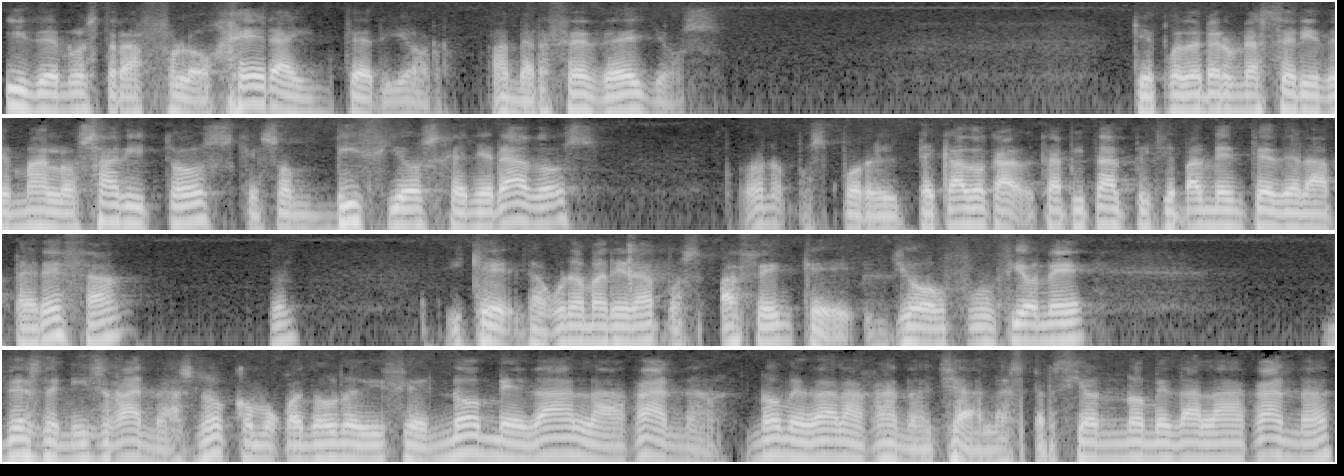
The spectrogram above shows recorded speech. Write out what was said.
y de nuestra flojera interior, a merced de ellos. Que puede haber una serie de malos hábitos, que son vicios generados, bueno, pues por el pecado capital principalmente de la pereza, ¿eh? y que de alguna manera pues hacen que yo funcione desde mis ganas, ¿no? Como cuando uno dice, no me da la gana, no me da la gana, ya, la expresión no me da la gana,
